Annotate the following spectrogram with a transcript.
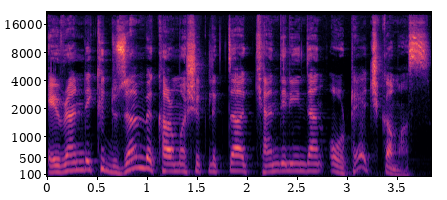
evrendeki düzen ve karmaşıklık da kendiliğinden ortaya çıkamaz.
